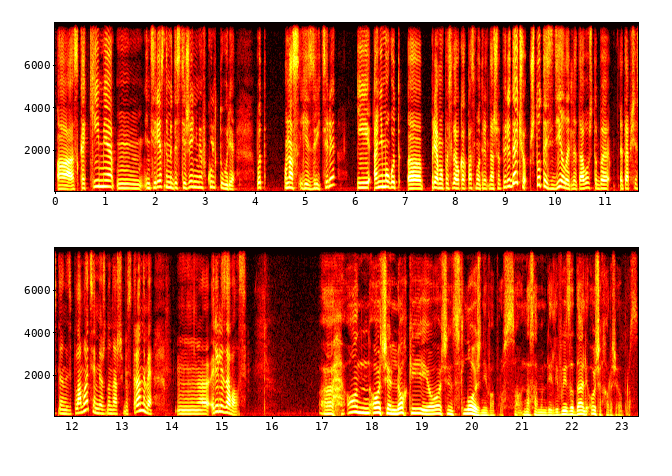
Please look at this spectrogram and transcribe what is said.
а, с какими интересными достижениями в культуре. Вот у нас есть зрители, и они могут э, прямо после того, как посмотрят нашу передачу, что-то сделать для того, чтобы эта общественная дипломатия между нашими странами э, реализовалась. Он очень легкий и очень сложный вопрос, на самом деле. Вы задали очень хороший вопрос.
